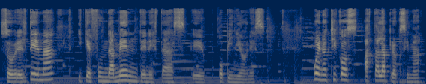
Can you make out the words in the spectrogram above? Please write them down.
sobre el tema y que fundamenten estas eh, opiniones. Bueno chicos, hasta la próxima.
